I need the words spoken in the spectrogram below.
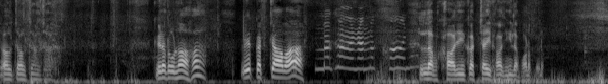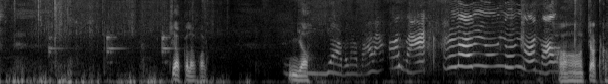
ਚੱਲ ਚੱਲ ਚੱਲ ਚੱਲ। ਕਿਹੜਾ ਤੋੜਨਾ? ਆਹ ਇਹ ਕੱਚਾ ਵਾ। ਮਖਾਨਾ ਮਖਾਨਾ ਲੈ ਖਾ ਜੀ ਕੱਚਾ ਹੀ ਖਾ ਜੀ ਲੈ ਫੜ ਫਿਰ। ਚੱਕ ਲੈ ਫੜ। ਜਾ। ਯਾ ਬਣਾ ਬਾਲਾ ਆਜ਼ਾ ਨਮ ਨਮ ਨਮ ਨਮ। ਹਾਂ ਚੱਕ।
